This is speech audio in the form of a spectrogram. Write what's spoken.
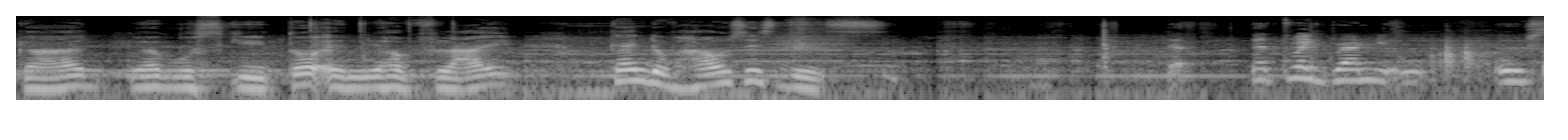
God, you have mosquito and you have fly. What kind of house is this? That, that's why Granny OC.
